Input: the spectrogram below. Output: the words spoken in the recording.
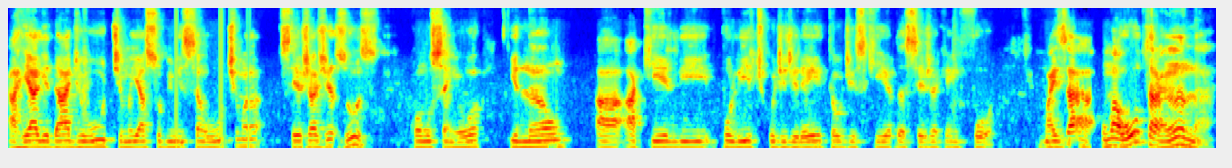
a realidade última e a submissão última seja Jesus como Senhor e não a, aquele político de direita ou de esquerda, seja quem for. Mas há uma outra Ana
